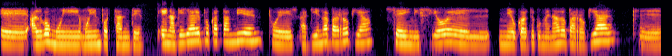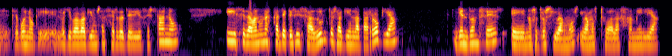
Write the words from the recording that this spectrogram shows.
eh, algo muy, muy importante. En aquella época también, pues aquí en la parroquia se inició el neocatecumenado parroquial, que, bueno, que lo llevaba aquí un sacerdote diocesano, y se daban unas catequesis adultos aquí en la parroquia, y entonces eh, nosotros íbamos, íbamos toda la familia.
